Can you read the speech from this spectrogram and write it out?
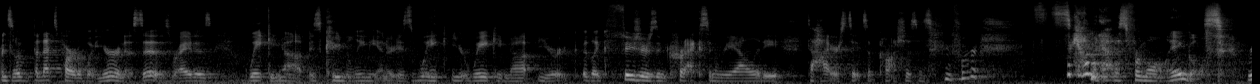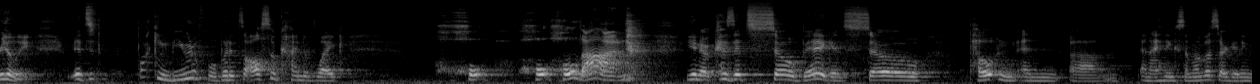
And so but that's part of what uranus is right? Is waking up is kundalini energy is wake you're waking up you're like fissures and cracks in reality to higher states of consciousness. It's coming at us from all angles really. It's fucking beautiful but it's also kind of like hold, hold, hold on you know because it's so big and so potent and um, and i think some of us are getting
